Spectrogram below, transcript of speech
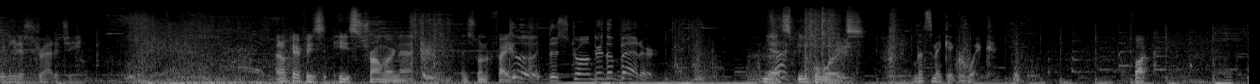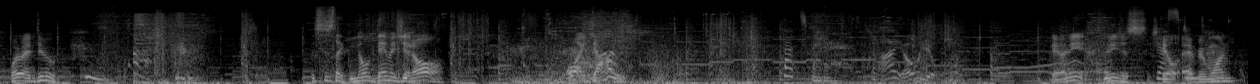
We need a strategy. I don't care if he's he's strong or not. I just want to fight him. Good. The stronger, the better. Yes, beautiful words. Let's make it quick. Fuck. What do I do? This is like no damage at all. Oh, I died. That's better. I owe you. Okay, let me let me just kill Just in everyone. Just a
